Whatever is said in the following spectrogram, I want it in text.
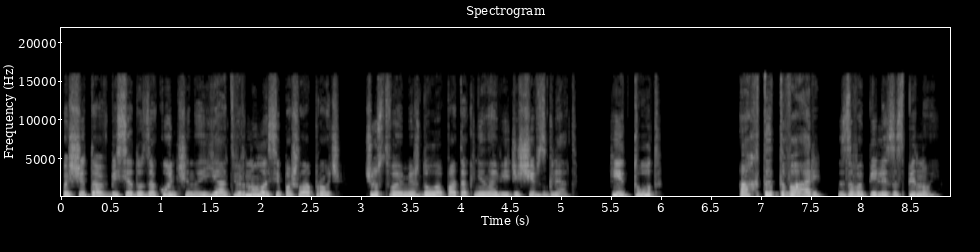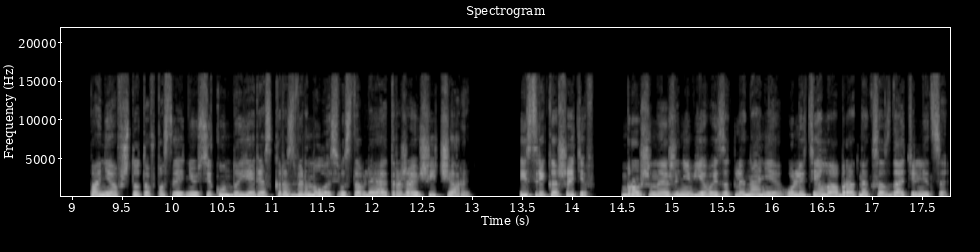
Посчитав беседу законченной, я отвернулась и пошла прочь, чувствуя между лопаток ненавидящий взгляд. И тут «Ах ты, тварь!» – завопили за спиной. Поняв что-то в последнюю секунду, я резко развернулась, выставляя отражающие чары. И срикошетив, брошенное Женевьевой заклинание улетело обратно к создательнице.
